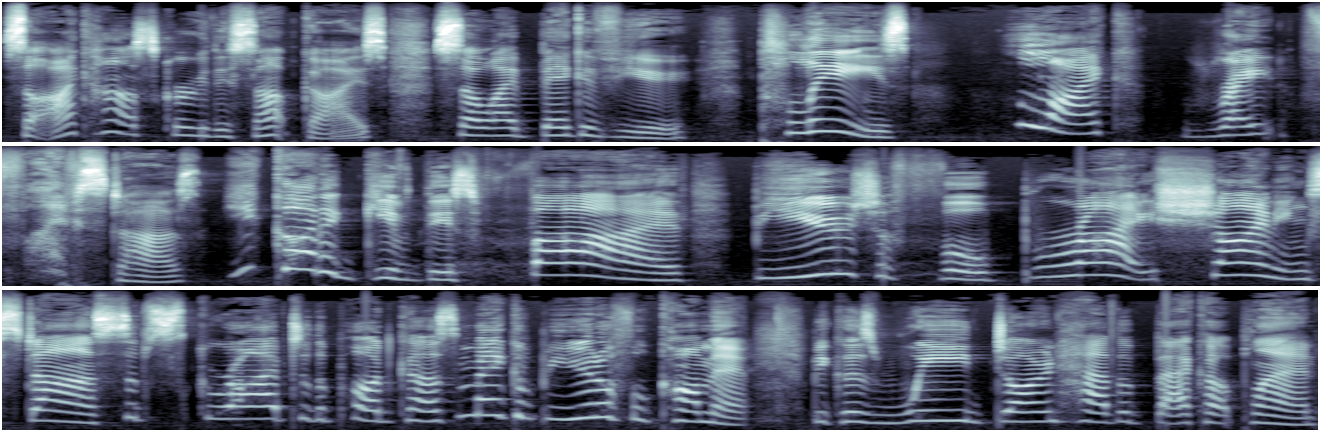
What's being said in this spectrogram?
So I can't screw this up, guys. So I beg of you, please like, rate five stars. You gotta give this five beautiful, bright, shining stars. Subscribe to the podcast. Make a beautiful comment because we don't have a backup plan,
